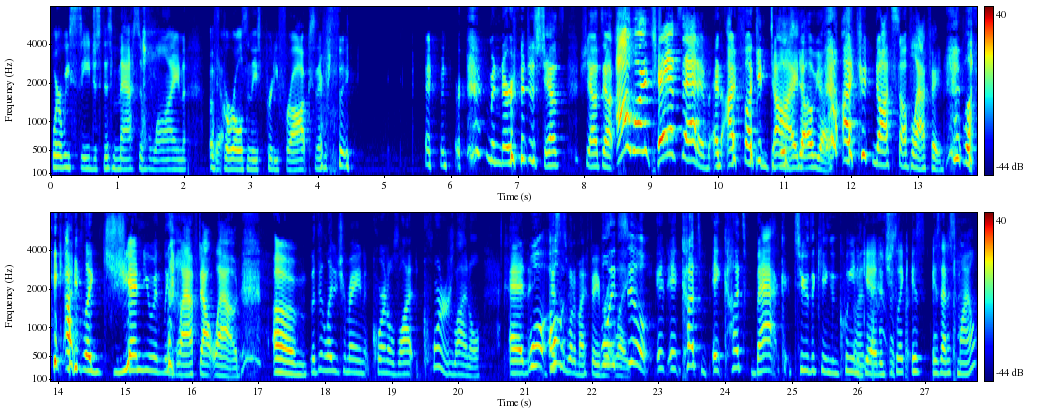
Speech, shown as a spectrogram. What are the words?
where we see just this massive line of Yeah. girls in these pretty frocks and everything. And Minerva, Minerva just shouts shouts out, "I want a chance at him!" And I fucking died. Oh, yeah. I could not stop laughing. Like I like genuinely laughed out loud. Um, But then Lady Tremaine corners, Li- corners Lionel, and Well, this oh, is one of my favorite. Well, it's like, still it, it cuts it cuts back to the king and queen again, and she's like, "Is is that a smile?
